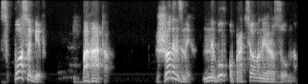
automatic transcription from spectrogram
Способів багато. Жоден з них не був опрацьований розумно.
